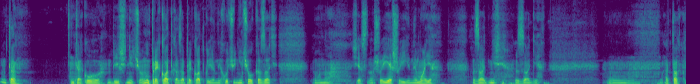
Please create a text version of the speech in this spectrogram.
Ну, та такого більш нічого. Ну, прикатка за прикатку я не хочу нічого казати. Вона, чесно, що є, що її немає. Задні, ззаді. А так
